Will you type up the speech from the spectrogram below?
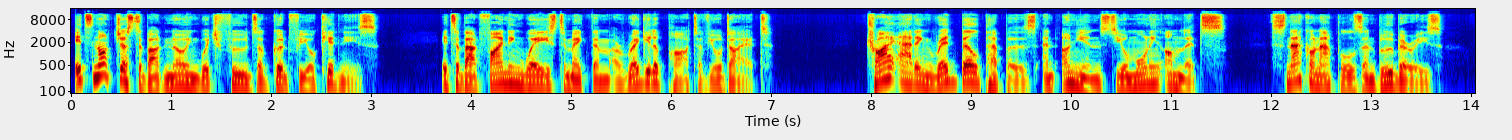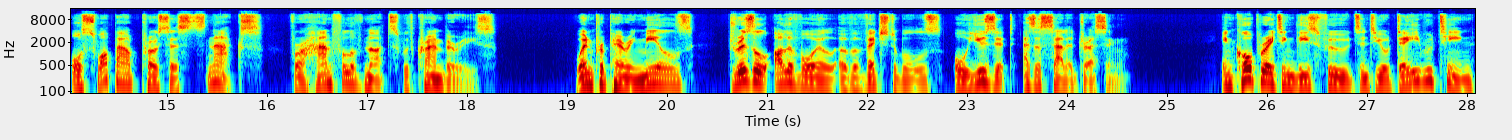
It's not just about knowing which foods are good for your kidneys. It's about finding ways to make them a regular part of your diet. Try adding red bell peppers and onions to your morning omelets, snack on apples and blueberries, or swap out processed snacks for a handful of nuts with cranberries. When preparing meals, drizzle olive oil over vegetables or use it as a salad dressing. Incorporating these foods into your daily routine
